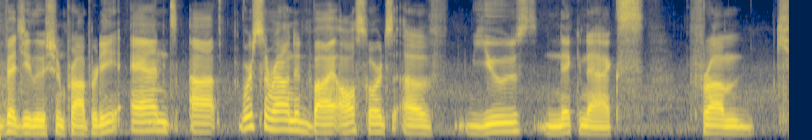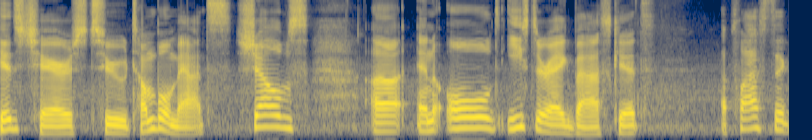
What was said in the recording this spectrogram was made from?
Veggielution property, and uh, we're surrounded by all sorts of used knickknacks from kids' chairs to tumble mats, shelves, uh, an old Easter egg basket, a plastic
